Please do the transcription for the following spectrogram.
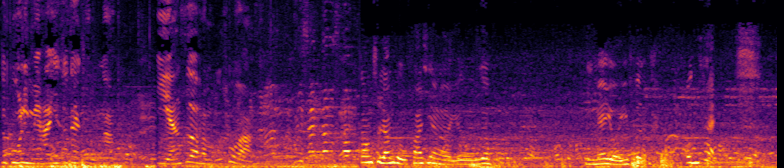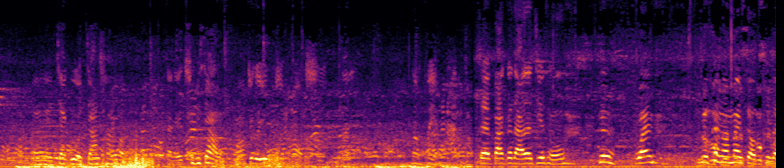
这锅里面还一直在煮呢，颜色很不错啊。刚吃两口，发现了有一个里面有一份荤菜，呃，再给我加餐了，感觉吃不下了。然后这个又不是很好吃，浪费了。在巴格达的街头弯，就看到卖小吃的，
